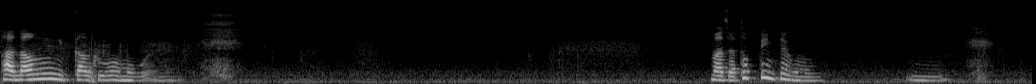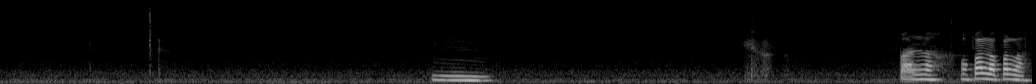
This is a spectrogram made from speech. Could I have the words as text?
다 남으니까 그거 먹어요 맞아 토핑 빼고 먹어 음. 음. 빨라 어 빨라 빨라.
